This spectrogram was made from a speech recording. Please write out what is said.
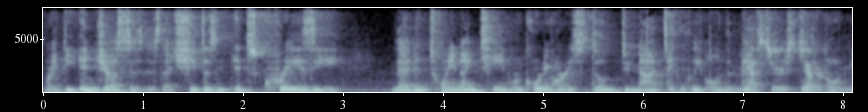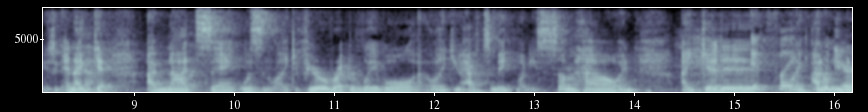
right? The injustice is that she doesn't it's crazy that in 2019 recording artists still do not technically own the masters to Yep. their own music and i Yeah. get i'm not saying listen like if you're a record label like you have to make money somehow and i get it It's like i don't even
